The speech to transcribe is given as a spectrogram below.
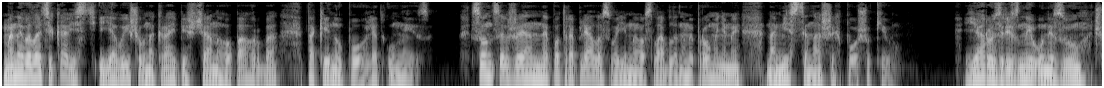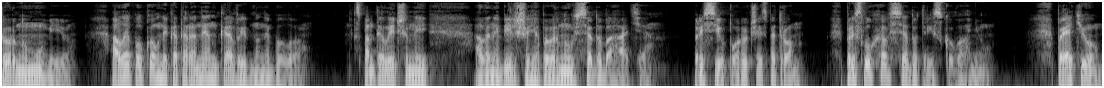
Мене вела цікавість, і я вийшов на край піщаного пагорба та кинув погляд униз. Сонце вже не потрапляло своїми ослабленими променями на місце наших пошуків. Я розрізнив унизу чорну мумію, але полковника Тараненка видно не було. Спантеличений, але не більше я повернувся до багаття, присів поруч із Петром, прислухався до тріску вогню. Петю,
